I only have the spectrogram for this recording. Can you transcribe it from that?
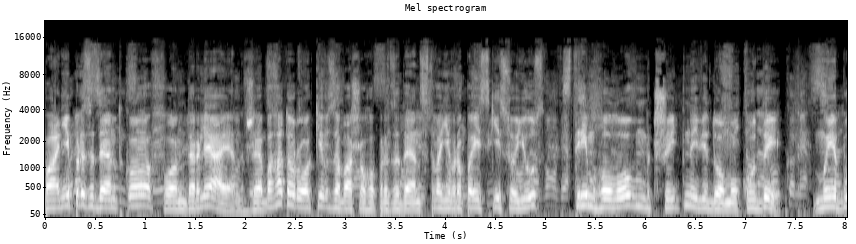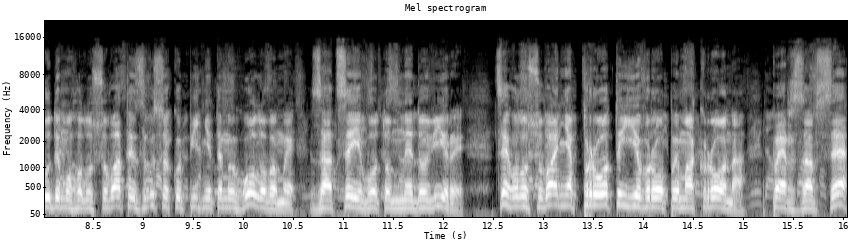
Пані президентко фон дер Ляєн, вже багато років за вашого президентства Європейський Союз стрімголов мчить невідомо куди. Ми будемо голосувати з високо піднятими головами за цей вотум недовіри. Це голосування проти Європи Макрона. Перш за все,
